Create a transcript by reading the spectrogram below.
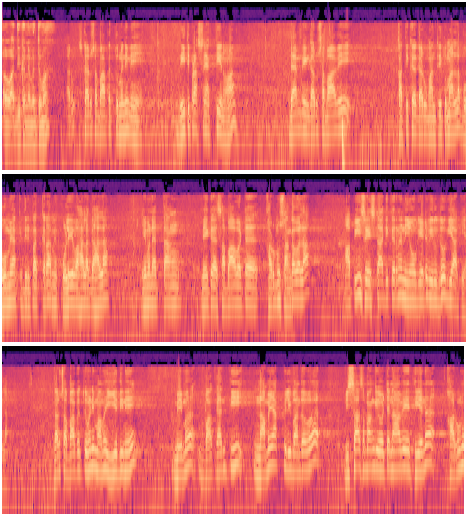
ඔව් අධික නැමතුමා ගරු ගරු සභාපතිතුමනි මේ රීති ප්‍රශ්නයක් තියෙනවා. දැන් මේ ගරු සභාවේ කතික ගරු මන්ත්‍රීතුමල්ලා බොහොමයක් ඉදිරිපත් කරා මේ කොලේ වහලා ගහලා එහෙම නැත්නම් මේක සභාවට කරුණු සංගවලා අපි ශ්‍රේෂ්ඨාධිකරණ නියෝගයට විරුද්ධව ගියා කියලා. ගරු සභාපතිතුමනි මම ඊයේ දිනේ මෙම වගන්ති නමයක් පිළිබඳව විශ්වාසභංග යෝජනාවේ තියෙන කරුණු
